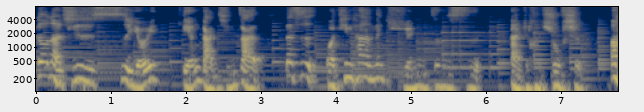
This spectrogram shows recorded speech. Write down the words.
歌呢，其实是有一点感情在的，但是我听它的那个旋律真的是感觉很舒适啊，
